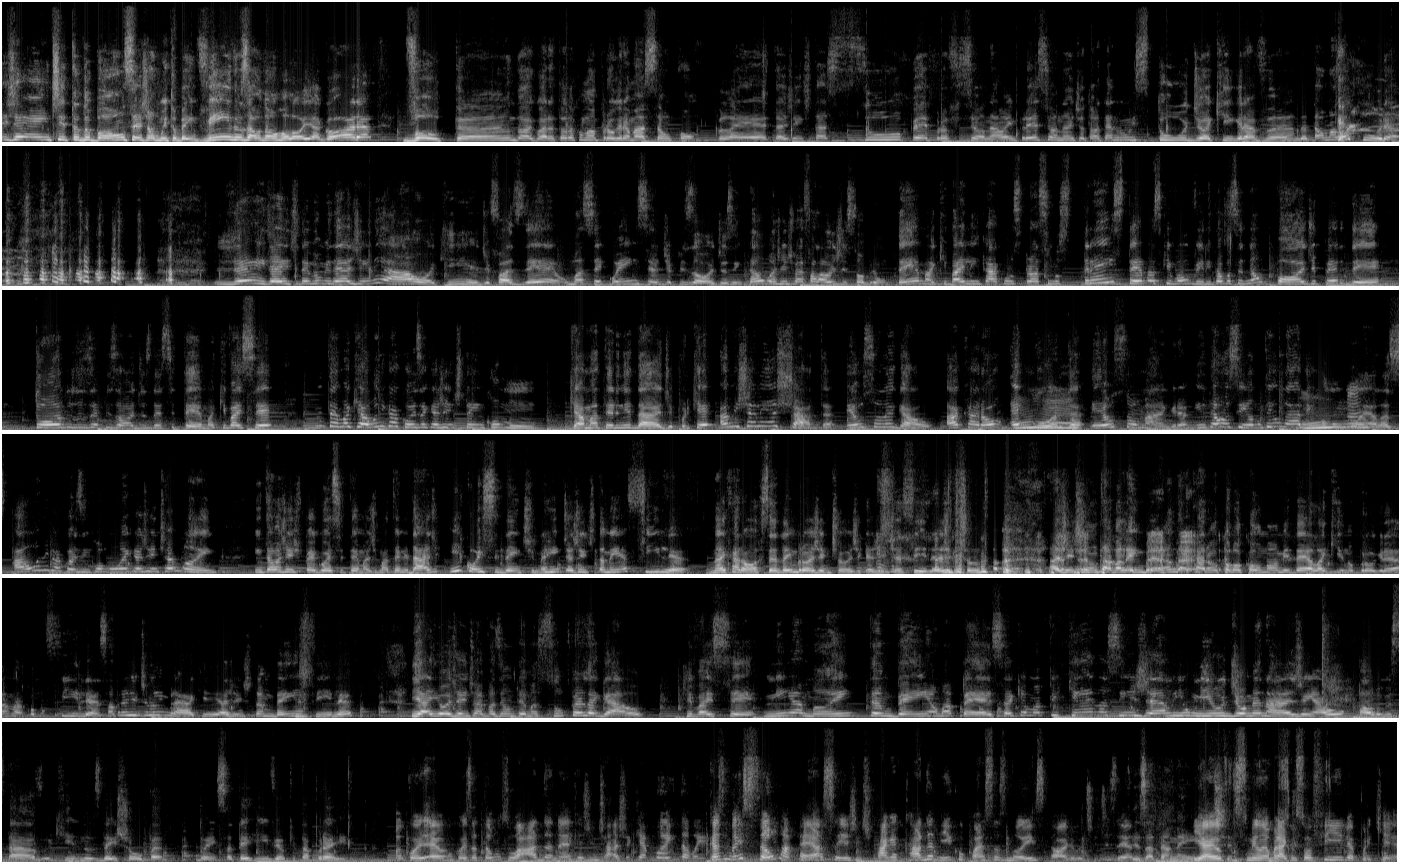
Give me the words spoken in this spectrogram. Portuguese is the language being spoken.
Oi, gente, tudo bom? Sejam muito bem-vindos ao Não Rolou e Agora. Voltando, agora toda com uma programação completa. A gente tá super profissional, é impressionante. Eu tô até num estúdio aqui gravando, tá uma loucura. Gente, a gente teve uma ideia genial aqui de fazer uma sequência de episódios. Então, a gente vai falar hoje sobre um tema que vai linkar com os próximos três temas que vão vir. Então, você não pode perder todos os episódios desse tema, que vai ser um tema que é a única coisa que a gente tem em comum, que é a maternidade. Porque a Michelinha é chata, eu sou legal. A Carol é uhum. gorda, eu sou magra. Então, assim, eu não tenho nada em comum uhum. com elas. A única coisa em comum é que a gente é mãe. Então a gente pegou esse tema de maternidade e, coincidentemente, a gente também é filha, né, Carol? Você lembrou a gente hoje que a gente é filha? A gente não tava, a gente não tava lembrando, a Carol colocou o nome dela aqui no programa como filha, só pra gente lembrar que a gente também é filha. E aí hoje a gente vai fazer um tema super legal, que vai ser Minha Mãe Também é uma Peça, que é uma pequena, singela e humilde homenagem ao Paulo Gustavo, que nos deixou para a doença terrível que tá por aí uma coisa, é uma coisa tão zoada, né? Que a gente acha que é mãe da mãe. Porque as mães são uma peça e a gente paga cada mico com essas mães, que olha, eu vou te dizer. Exatamente. E aí eu preciso me lembrar que eu sou filha, porque.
